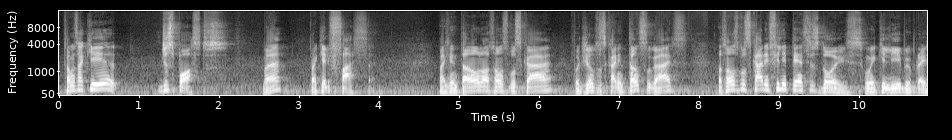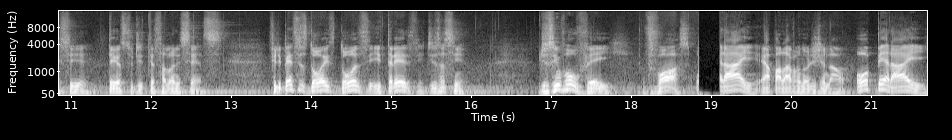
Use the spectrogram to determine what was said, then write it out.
Estamos aqui dispostos, não é? Para que ele faça. Mas então nós vamos buscar, podíamos buscar em tantos lugares, nós vamos buscar em Filipenses 2, um equilíbrio para esse texto de Tessalonicenses. Filipenses 2, 12 e 13 diz assim: Desenvolvei, vós, operai é a palavra no original, operai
